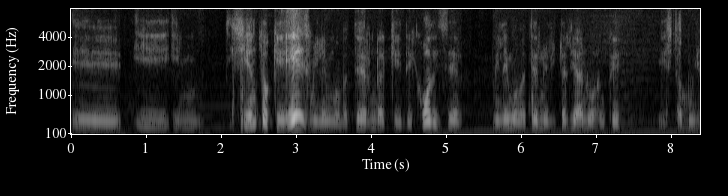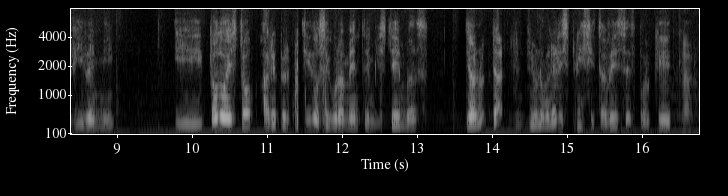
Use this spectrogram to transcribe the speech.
eh, y, siento que es mi lengua materna, que dejó de ser mi lengua materna el italiano, aunque está muy viva en mí. Y todo esto ha repercutido seguramente en mis temas, de, una manera explícita a veces, porque claro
